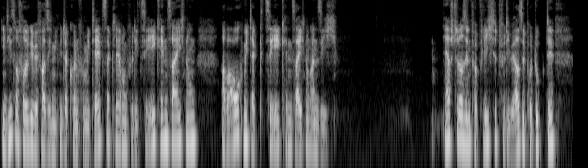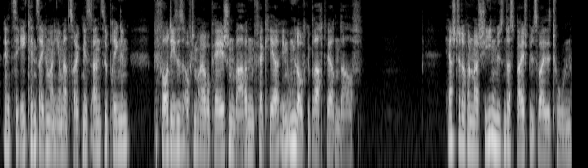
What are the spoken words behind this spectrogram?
In dieser Folge befasse ich mich mit der Konformitätserklärung für die CE-Kennzeichnung, aber auch mit der CE-Kennzeichnung an sich. Hersteller sind verpflichtet, für diverse Produkte eine CE-Kennzeichnung an ihrem Erzeugnis anzubringen, bevor dieses auf dem europäischen Warenverkehr in Umlauf gebracht werden darf. Hersteller von Maschinen müssen das beispielsweise tun,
